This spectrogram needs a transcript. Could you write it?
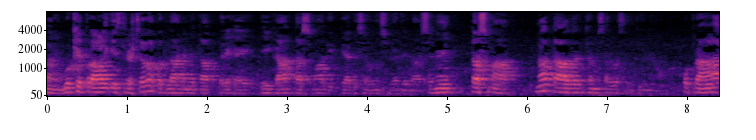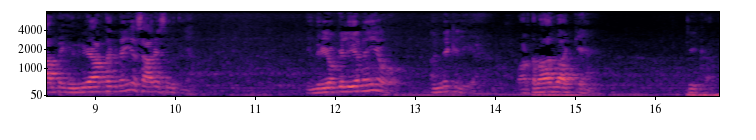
मुख्य प्राण की श्रेष्ठता बदलाने में तात्पर्य है। एक तस्मात इत्यादि शब्द में, तस्मात न तादर्थम सर्वश्रुति न वो प्राणार्थ इंद्रियार्थक नहीं है, सारी श्रुतियाँ। इंद्रियों के लिए नहीं है वो, अन्य के लिए है। वर्तमान वाक्य है। ठीक है।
